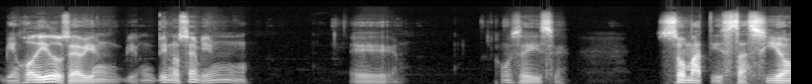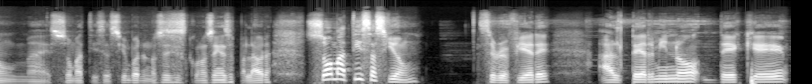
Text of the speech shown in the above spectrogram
bien jodido, o sea, bien, bien, no sé, bien, eh, ¿cómo se dice? somatización, somatización, bueno, no sé si conocen esa palabra. Somatización se refiere al término de que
